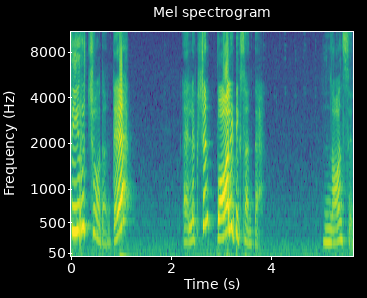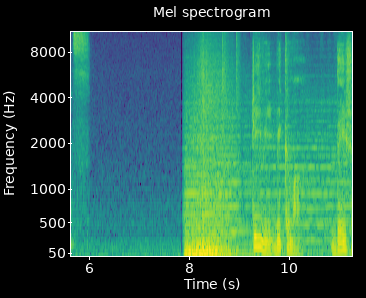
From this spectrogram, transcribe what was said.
ತಿರುಚೋದಂತೆ, ಎಲೆಕ್ಷನ್ ಪಾಲಿಟಿಕ್ಸ್ ಅಂತೆ. ನಾನ್ಸೆನ್ಸ್. ಟಿವಿ ವಿಕ್ರಮ, ದೇಶ.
